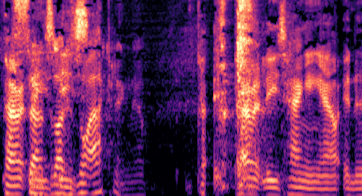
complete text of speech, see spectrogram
Apparently sounds like it's not happening now. Apparently, he's hanging out in a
